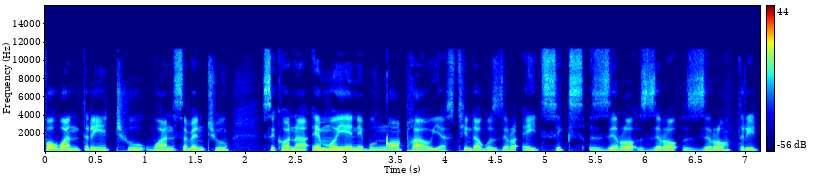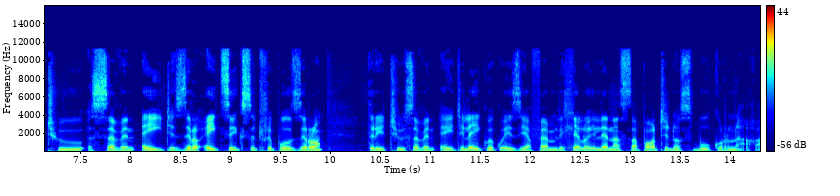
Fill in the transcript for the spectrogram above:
4132172 sikhona emoyeni bunqopha uyasithinda ku-086 000 3278 086 000 3278 le ikwekwezi fm lihlelo ilena support nosibuku rinaha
